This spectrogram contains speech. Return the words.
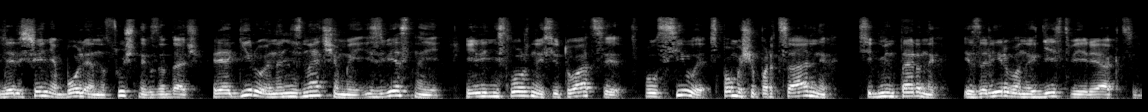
для решения более насущных задач, реагируя на незначимые, известные или несложные ситуации в полсилы с помощью парциальных, сегментарных, изолированных действий и реакций.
